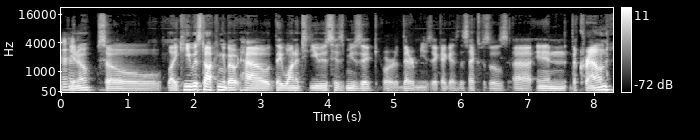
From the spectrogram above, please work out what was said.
Mhm. you know? So like he was talking about how they wanted to use his music or their music i guess the sex pistols uh in the crown.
